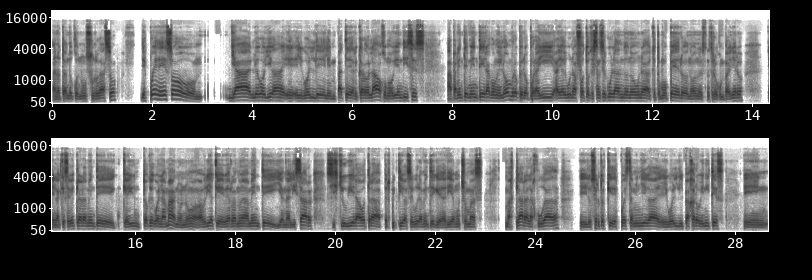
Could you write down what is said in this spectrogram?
anotando con un zurdazo. Después de eso, ya luego llega el gol del empate de Ricardo Lao, como bien dices, aparentemente era con el hombro, pero por ahí hay algunas fotos que están circulando, ¿no? Una que tomó Pedro, ¿no? Nuestro compañero, en la que se ve claramente que hay un toque con la mano, ¿no? Habría que verla nuevamente y analizar. Si es que hubiera otra perspectiva, seguramente quedaría mucho más, más clara la jugada. Eh, lo cierto es que después también llega el gol del pájaro Benítez en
